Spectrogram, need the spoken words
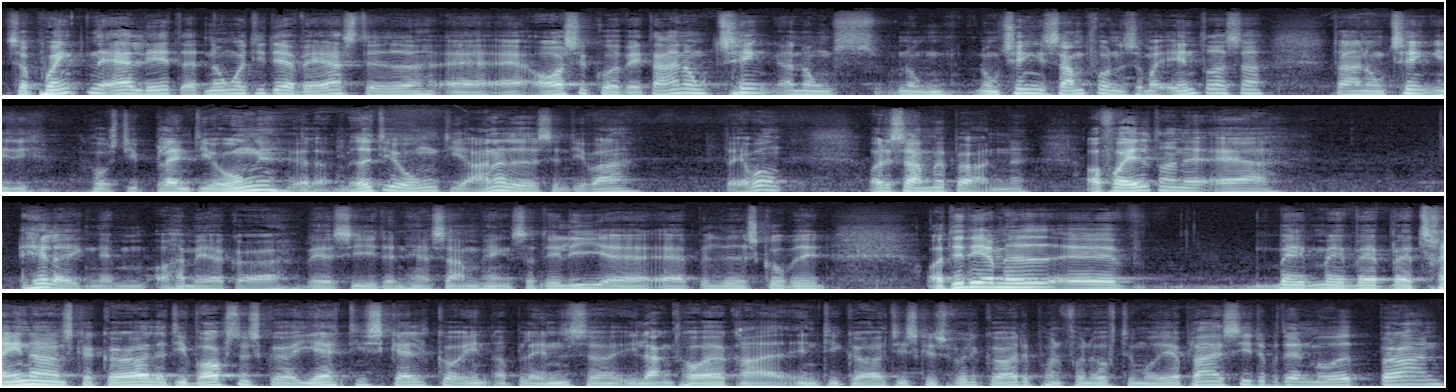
Så pointen er lidt, at nogle af de der væresteder er, er også gået væk. Der er nogle ting, og nogle, nogle, nogle ting i samfundet, som har ændret sig. Der er nogle ting i, hos de, blandt de unge, eller med de unge, de er anderledes, end de var, da jeg var ung. Og det samme med børnene. Og forældrene er heller ikke nemme at have med at gøre, vil jeg sige, i den her sammenhæng. Så det lige er, er blevet skubbet ind. Og det der med, øh, med, med hvad, hvad træneren skal gøre, eller de voksne skal gøre, ja, de skal gå ind og blande sig i langt højere grad, end de gør. De skal selvfølgelig gøre det på en fornuftig måde. Jeg plejer at sige det på den måde, børn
